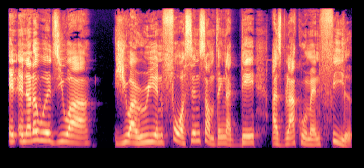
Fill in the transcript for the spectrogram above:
in, in other words, you are you are reinforcing something that they as black women feel,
